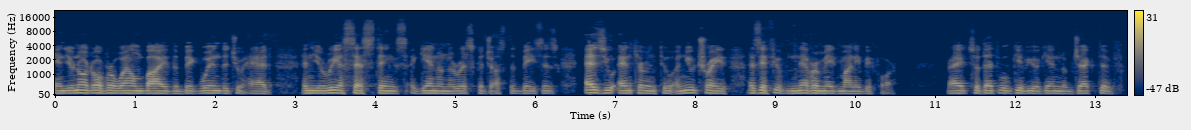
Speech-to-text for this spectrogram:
and you're not overwhelmed by the big win that you had and you reassess things again on a risk adjusted basis as you enter into a new trade as if you've never made money before, right? So that will give you again objective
